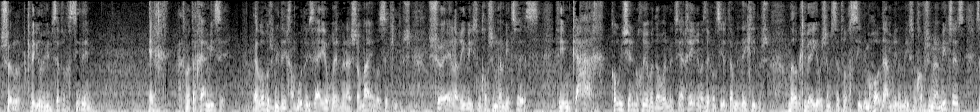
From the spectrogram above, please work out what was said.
של כבגר מביא בספר חסידים? איך, זאת אומרת אחרי המיזה והלובש בידי חמודו זה היה יורד מן השמיים ועושה קידוש. שואל, הרי אם יש חופש מן המצווה, ואם כך, כל מי שאין מחויב בדור, אין מציע אחרים, אז איך הוציא אותם לידי קידוש? אומר רבי קיבי איגר בשם ספר חסידים, הודה אמרים למייס חופש מן המצווה, זה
